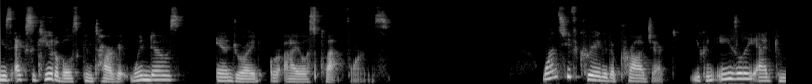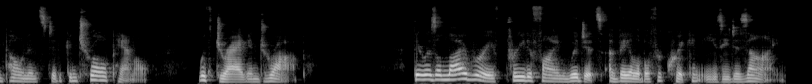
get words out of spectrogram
These executables can target Windows, Android, or iOS platforms. Once you've created a project, you can easily add components to the control panel with drag and drop. There is a library of predefined widgets available for quick and easy design.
